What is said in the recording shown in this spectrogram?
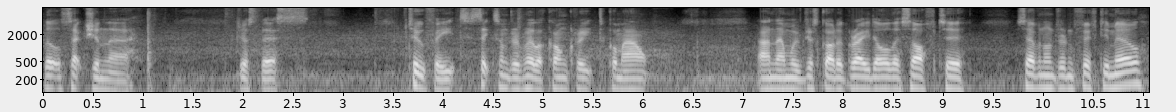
little section there. Just this. Two feet 600 mil of concrete to come out. And then we've just got to grade all this off to 750 mil.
